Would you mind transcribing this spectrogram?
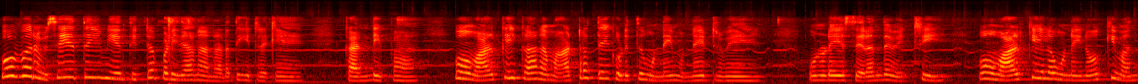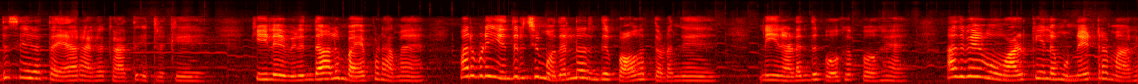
ஒவ்வொரு விஷயத்தையும் என் திட்டப்படி தான் நான் நடத்திக்கிட்டு இருக்கேன். கண்டிப்பாக உன் வாழ்க்கைக்கான மாற்றத்தை கொடுத்து உன்னை முன்னேற்றுவேன். உன்னுடைய சிறந்த வெற்றி உன் வாழ்க்கையில உன்னை நோக்கி வந்து சேர தயாராக காத்துக்கிட்டு இருக்கு கீழே விழுந்தாலும் பயப்படாம மறுபடியும் எந்திரிச்சு முதல்ல இருந்து போகத் தொடங்கு. நீ நடந்து போக போக அதுவே உன் வாழ்க்கையில முன்னேற்றமாக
